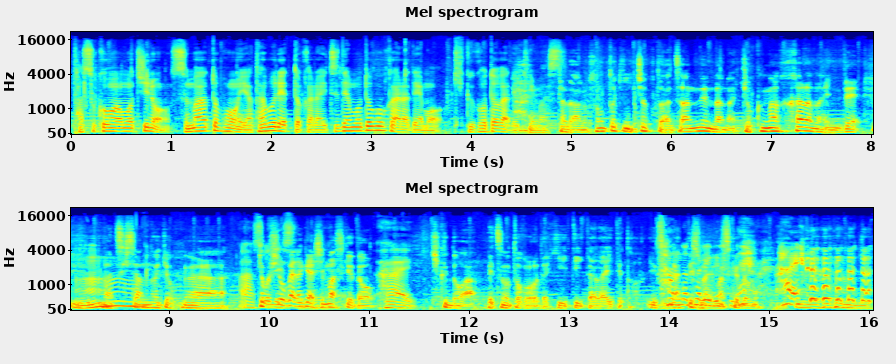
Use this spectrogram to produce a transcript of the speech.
パソコンはもちろんスマートフォンやタブレットからいつでもどこからでも聞くことができます。ただあのその時にちょっと残念なのは曲がかからないんで夏木さんの曲があそうですね曲紹介だけはしますけど、はい。聞くのは別のところで聞いていただいてというふうになってしまいますけども、ね。はい。えー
